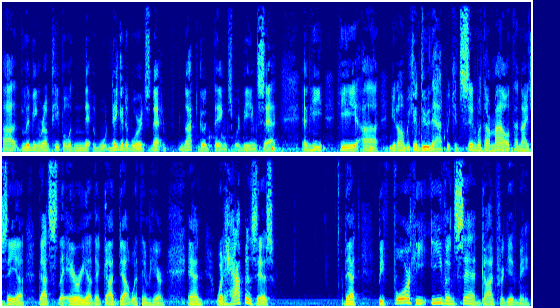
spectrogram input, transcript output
uh, living around people with ne- negative words, ne- not good things were being said. And he, he, uh, you know, we can do that. We can sin with our mouth. And Isaiah, that's the area that God dealt with him here. And what happens is that before he even said, God forgive me,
